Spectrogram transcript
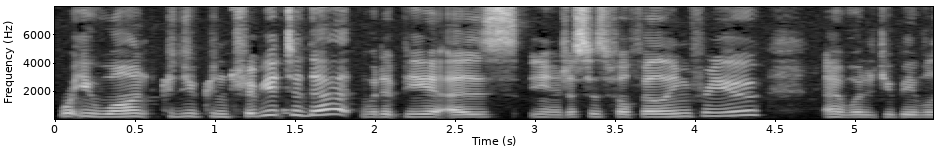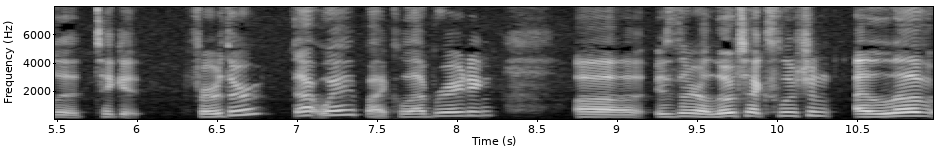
what you want? Could you contribute to that? Would it be as you know just as fulfilling for you? And would you be able to take it further that way by collaborating? Uh, is there a low tech solution? I love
